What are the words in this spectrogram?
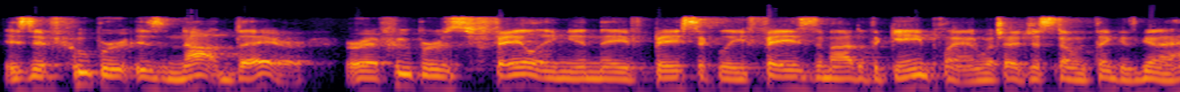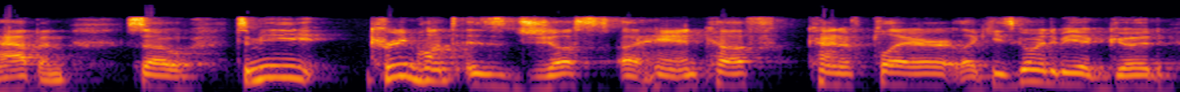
is if Hooper is not there or if Hooper's failing and they've basically phased him out of the game plan, which I just don't think is going to happen. So to me, Kareem Hunt is just a handcuff kind of player. Like he's going to be a good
